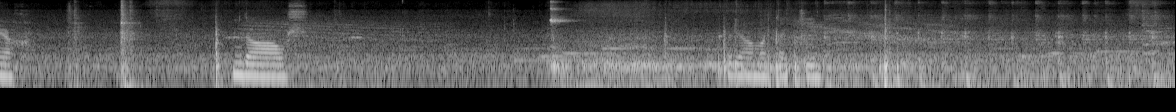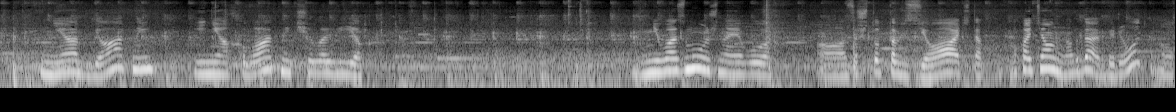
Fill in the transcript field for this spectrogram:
Эх. Да уж. Прямо такие. Необъятный и неохватный человек. Невозможно его а, за что-то взять. Так. Ну, хотя он иногда берет, но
